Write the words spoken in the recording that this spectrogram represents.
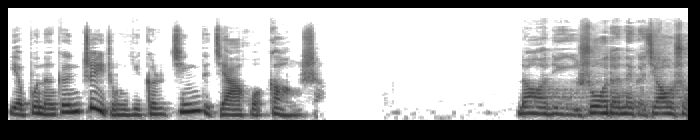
也不能跟这种一根筋的家伙杠上。那你说的那个胶水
